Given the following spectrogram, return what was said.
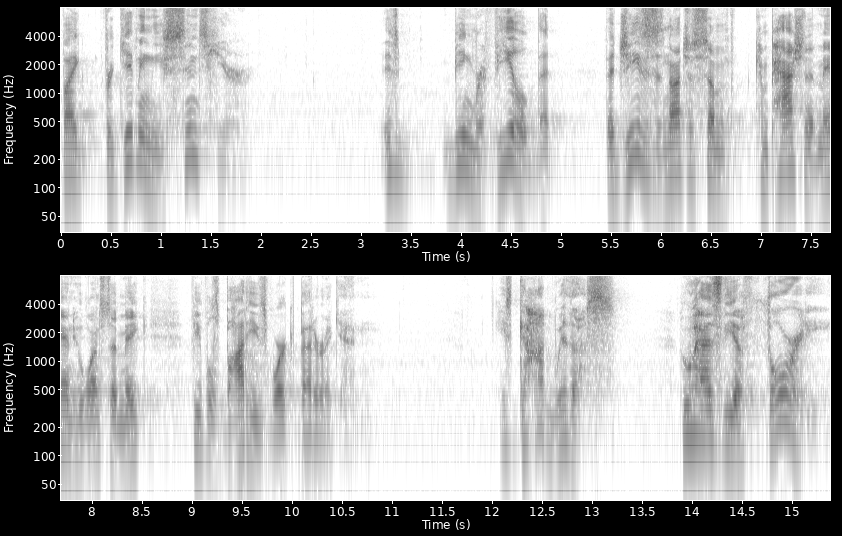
by forgiving these sins here, it's being revealed that, that Jesus is not just some compassionate man who wants to make people's bodies work better again. He's God with us, who has the authority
